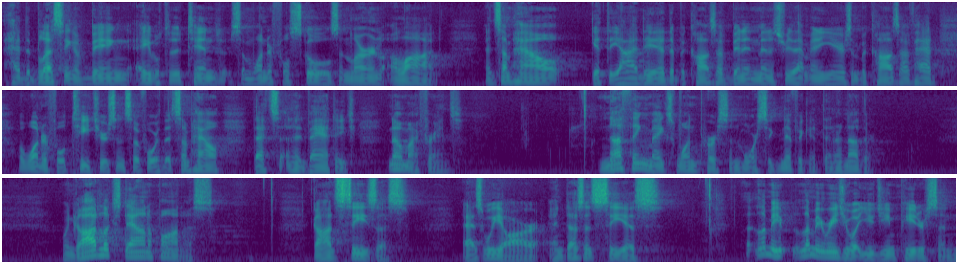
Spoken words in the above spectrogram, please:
had the blessing of being able to attend some wonderful schools and learn a lot, and somehow get the idea that because I've been in ministry that many years and because I've had wonderful teachers and so forth, that somehow that's an advantage. No, my friends. Nothing makes one person more significant than another. When God looks down upon us, God sees us as we are and doesn't see us. Let me, let me read you what Eugene Peterson,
